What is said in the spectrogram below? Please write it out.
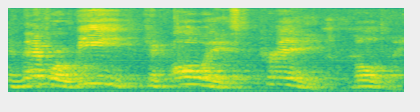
And therefore, we can always pray boldly.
